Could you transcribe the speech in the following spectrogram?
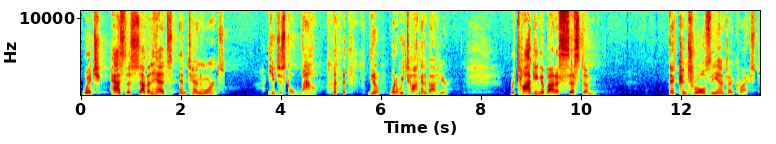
which has the seven heads and ten horns. You just go, Wow. you know, what are we talking about here? We're talking about a system that controls the Antichrist.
